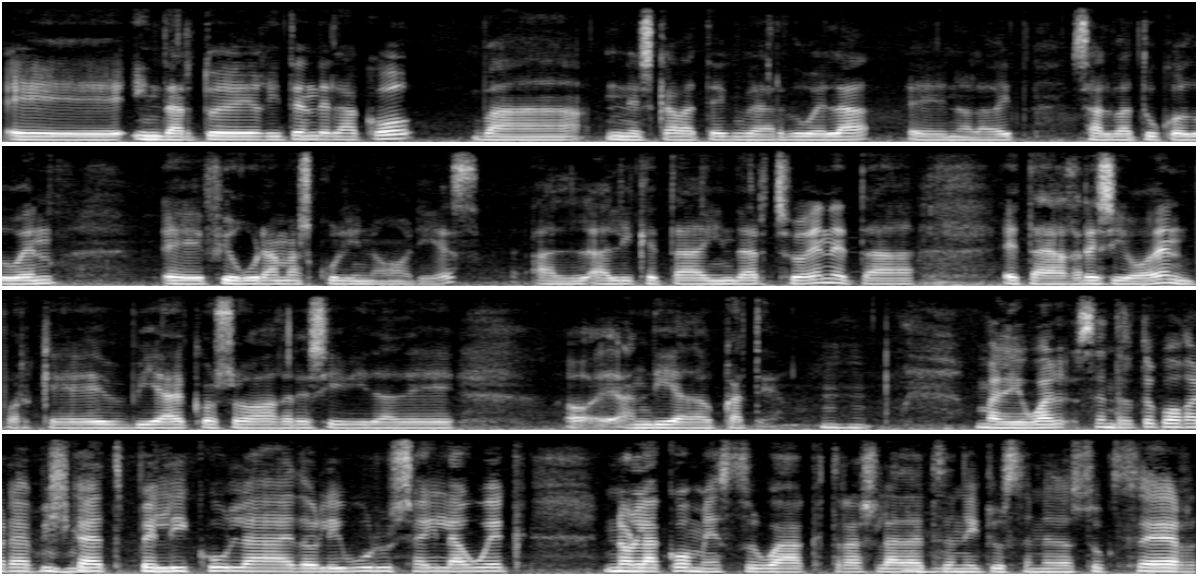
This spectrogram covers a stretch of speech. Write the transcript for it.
e, indartu egiten delako, ba, neska batek behar duela, e, nolabait, salbatuko duen e, figura maskulino hori, ez? Al, alik eta indartsuen eta eta agresioen, porque biak oso agresibidade handia daukate. Mhm. Bale, igual, zentratuko gara pixkat pelikula edo liburu sail hauek nolako mezuak trasladatzen dituzten edo zuk zer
